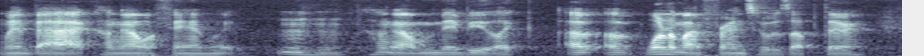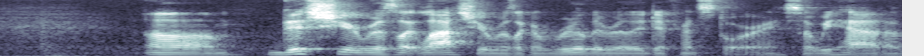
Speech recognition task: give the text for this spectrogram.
went back, hung out with family, Mm-hmm. hung out with maybe like a, a, one of my friends who was up there. Um, this year was like last year was like a really really different story. So we had a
